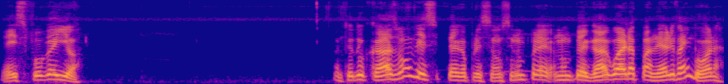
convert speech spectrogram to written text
É esse fogo aí, ó. Em todo caso, vamos ver se pega pressão. Se não, não pegar, guarda a panela e vai embora.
